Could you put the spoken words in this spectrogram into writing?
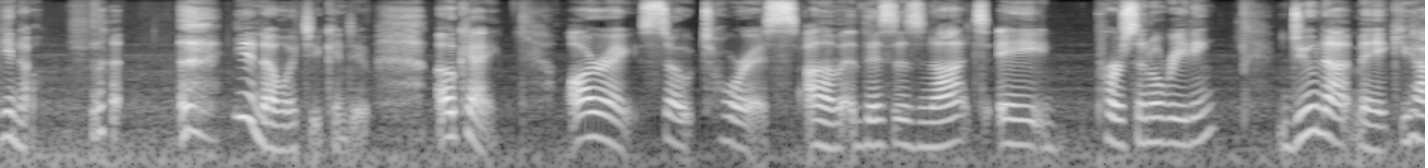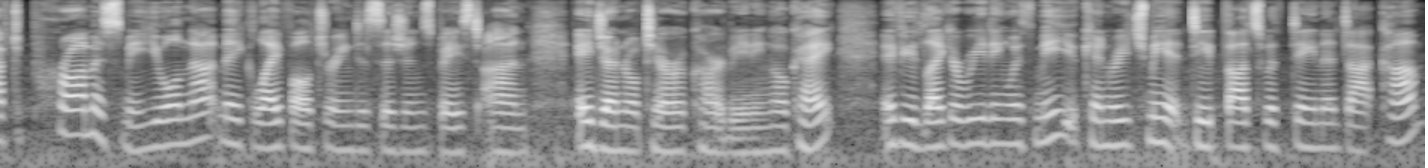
you know. you know what you can do. Okay. All right. So, Taurus, um, this is not a personal reading. Do not make, you have to promise me you will not make life altering decisions based on a general tarot card reading, okay? If you'd like a reading with me, you can reach me at deepthoughtswithdana.com.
